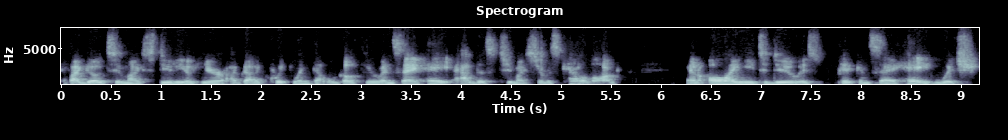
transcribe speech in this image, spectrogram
if I go to my studio here, I've got a quick link that will go through and say, hey, add this to my service catalog. And all I need to do is pick and say, hey, which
